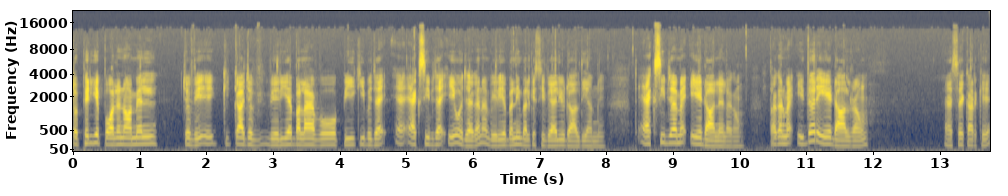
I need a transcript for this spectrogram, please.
तो फिर ये पोलिनॉमियल जो वे का जो वेरिएबल है, वो पी की बजाय एक्स की बजाय ए हो जाएगा ना वेरिएबल नहीं, बल्कि उसकी वैल्यू डाल दिया हमने। तो एक्स की बजाय मैं ए डालने लगा हूँ। तो अगर मैं इधर ए डाल रहा हूँ, ऐसे करके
